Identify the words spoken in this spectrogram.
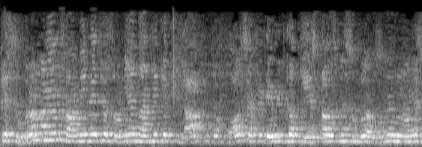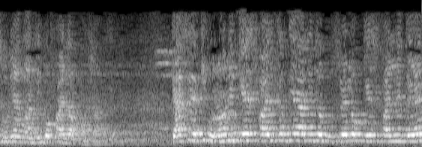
कि सुब्रमण्यम स्वामी ने जो सोनिया गांधी के खिलाफ जो फॉल्स एफिडेविट का केस था, उसमें उसमें उन्होंने सोनिया गांधी को फ़ायदा पहुँचा दिया। कैसे कि उन्होंने केस फ़ाइल कर दिया, यानी जो दूसरे लोग केस फाइलने गए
